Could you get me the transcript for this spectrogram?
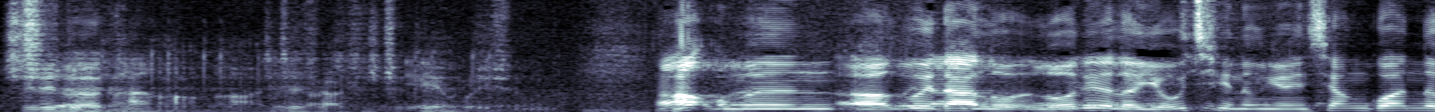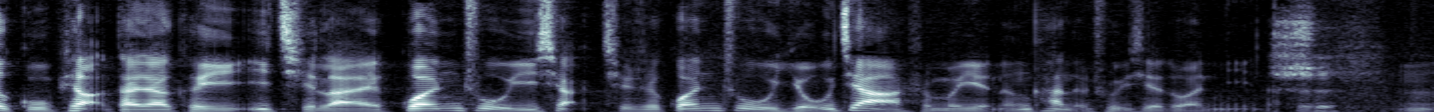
值得看好啊，至少是止跌回升的。好，我们呃为大家罗罗列了油气能源相关的股票，大家可以一起来关注一下。其实关注油价什么也能看得出一些端倪的。是，嗯。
